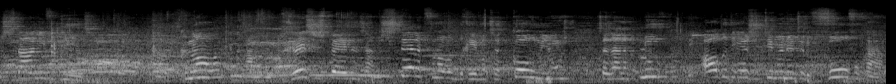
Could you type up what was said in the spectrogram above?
We staan niet verdiend. We knallen en dan gaan we agressie spelen. Dan zijn we sterk vanaf het begin, want zij komen jongens. Zij zijn een ploeg die altijd de eerste 10 minuten er vol voor gaan.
